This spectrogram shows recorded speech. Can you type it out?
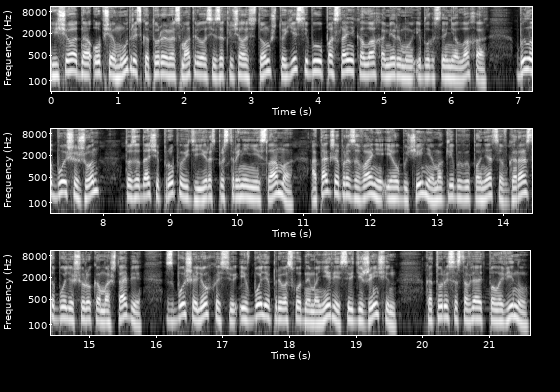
Еще одна общая мудрость, которая рассматривалась и заключалась в том, что если бы у посланника Аллаха, мир ему и благословения Аллаха, было больше жен, то задачи проповеди и распространения ислама, а также образования и обучения могли бы выполняться в гораздо более широком масштабе, с большей легкостью и в более превосходной манере среди женщин, которые составляют половину,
